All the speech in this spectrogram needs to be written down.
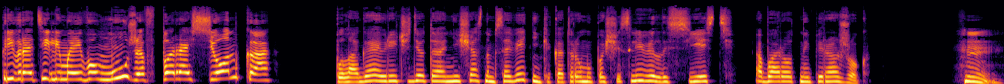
превратили моего мужа в поросенка?» Полагаю, речь идет о несчастном советнике, которому посчастливилось съесть оборотный пирожок. Хм,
